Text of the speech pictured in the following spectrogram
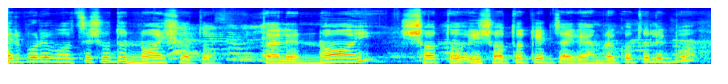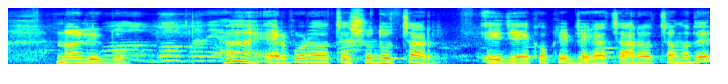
এরপরে বলছে শুধু নয় শত তাহলে নয় শত, এই শতকের জায়গায় আমরা কত লিখব? নয় লিখব। হ্যাঁ এরপরে হচ্ছে শুধু চার, এই যে এককের জায়গা, চার হচ্ছে আমাদের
